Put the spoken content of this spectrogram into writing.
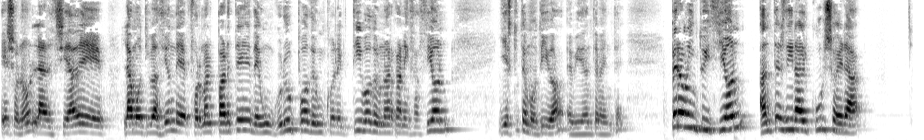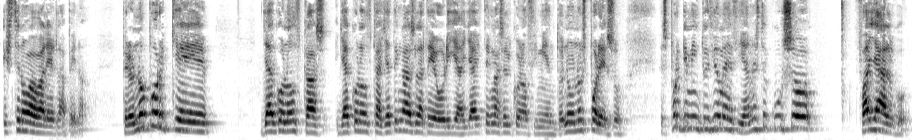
eso, ¿no? La necesidad de, la motivación de formar parte de un grupo, de un colectivo, de una organización, y esto te motiva, evidentemente. Pero mi intuición, antes de ir al curso, era, este no va a valer la pena. Pero no porque ya conozcas, ya conozcas, ya tengas la teoría, ya tengas el conocimiento, no, no es por eso. Es porque mi intuición me decía, en este curso falla algo,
